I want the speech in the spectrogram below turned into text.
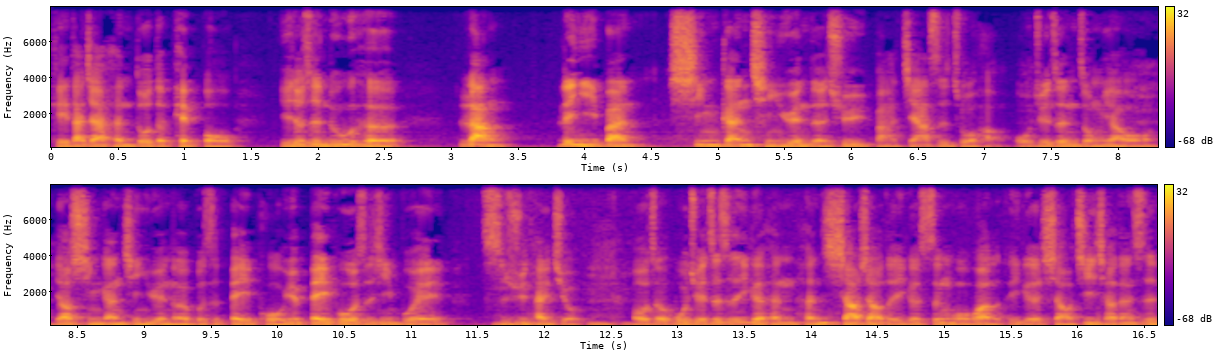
给大家很多的撇步，也就是如何让另一半心甘情愿的去把家事做好。我觉得这很重要哦，要心甘情愿，而不是被迫，因为被迫的事情不会。持续太久，我这我觉得这是一个很很小小的一个生活化的一个小技巧，但是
